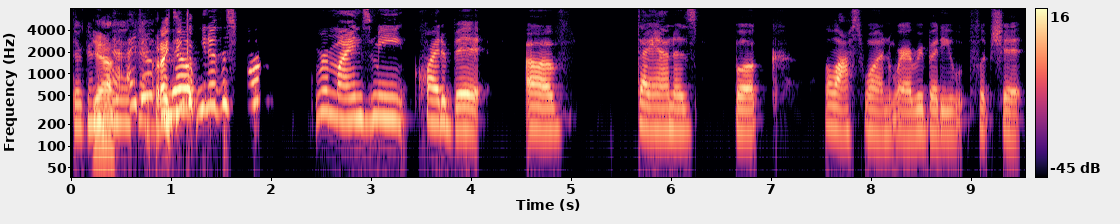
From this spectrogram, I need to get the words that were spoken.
They're gonna yeah. okay. I don't but I know. think you know this book reminds me quite a bit of Diana's book, the last one where everybody flip shit.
